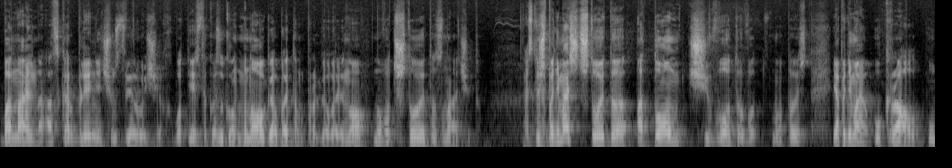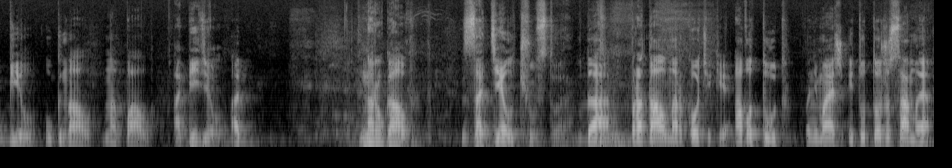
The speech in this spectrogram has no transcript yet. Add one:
банально, оскорбление чувств верующих. Вот есть такой закон, много об этом проговорено, но вот что это значит? Ты же понимаешь, что это о том чего-то вот, ну то есть, я понимаю, украл, убил, угнал, напал, Обидел, об- Наругал. Задел чувства. Да, продал наркотики. А вот тут, понимаешь, и тут то же самое.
